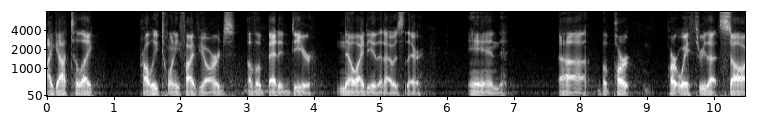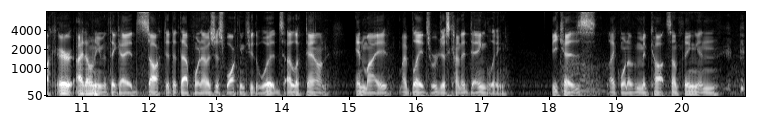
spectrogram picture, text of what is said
I got to like probably 25 yards of a bedded deer. No idea that I was there. And uh but part part way through that stalk or I don't even think I had stalked it at that point. I was just walking through the woods. I looked down and my my blades were just kind of dangling because like one of them had caught something and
